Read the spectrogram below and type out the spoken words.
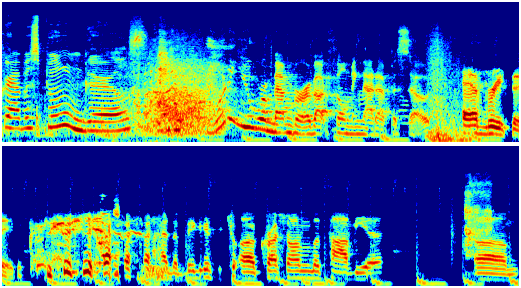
Grab a spoon, girls. What do you remember about filming that episode? Everything. I had the biggest uh, crush on LaTavia, um,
